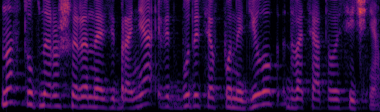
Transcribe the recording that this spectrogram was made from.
Наступне розширене зібрання відбудеться в понеділок, 20 січня.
